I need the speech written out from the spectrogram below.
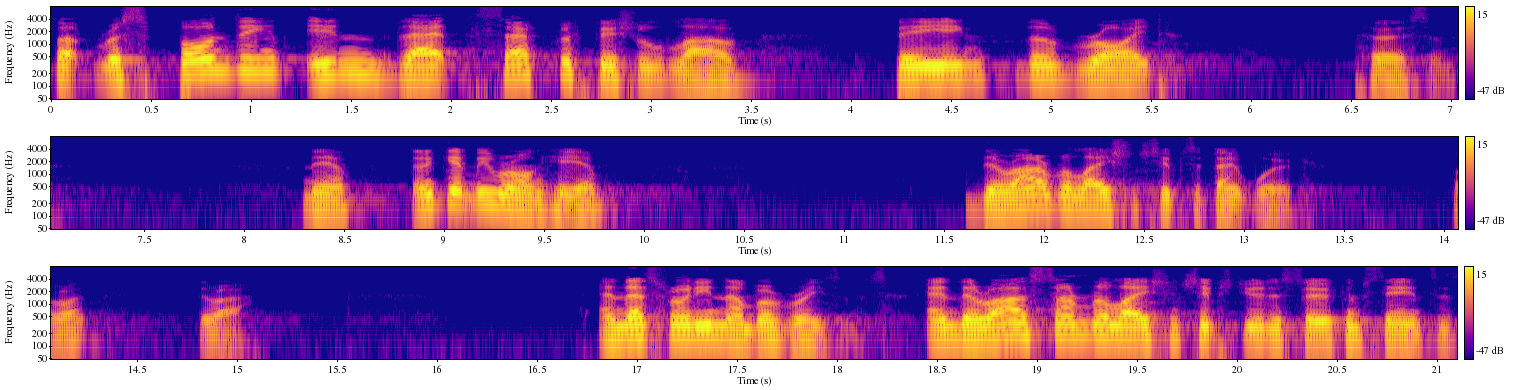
but responding in that sacrificial love, being the right person. Now, don't get me wrong here. There are relationships that don't work. Alright? There are. And that's for any number of reasons. And there are some relationships due to circumstances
